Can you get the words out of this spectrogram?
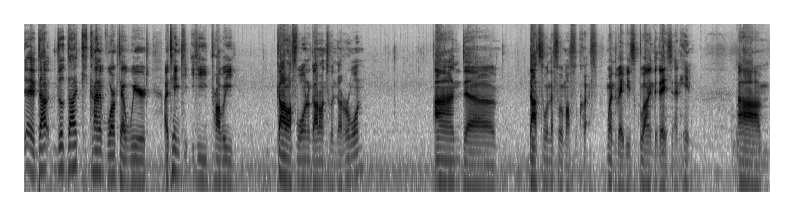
Yeah, that, that kind of worked out weird. I think he probably got off one and got onto another one. And uh, that's the one that flew him off the cliff. When the babies blinded it and him. Um,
